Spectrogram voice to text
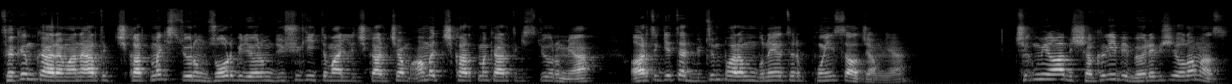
takım kahramanı artık çıkartmak istiyorum. Zor biliyorum düşük ihtimalle çıkartacağım ama çıkartmak artık istiyorum ya. Artık yeter bütün paramı buna yatırıp points alacağım ya. Çıkmıyor abi şaka gibi böyle bir şey olamaz.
